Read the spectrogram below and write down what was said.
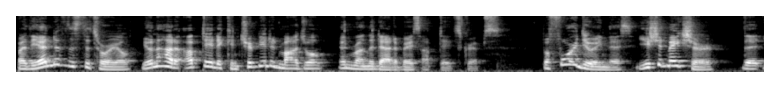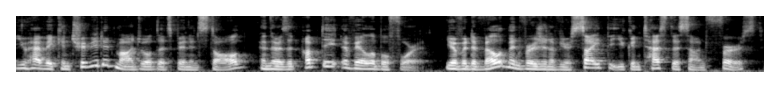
By the end of this tutorial, you'll know how to update a contributed module and run the database update scripts. Before doing this, you should make sure that you have a contributed module that's been installed and there's an update available for it. You have a development version of your site that you can test this on first,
